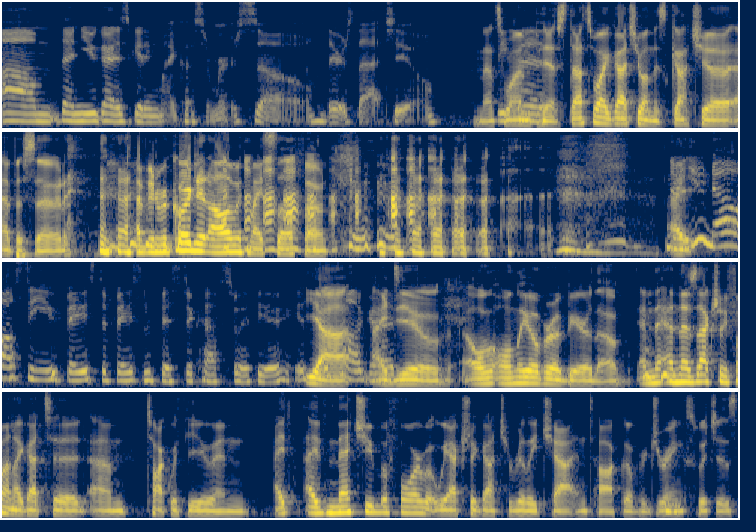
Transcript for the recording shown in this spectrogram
um, than you guys getting my customers. So there's that too. And that's why I'm pissed. That's why I got you on this gotcha episode. I've been recording it all with my cell phone. Now I- you know I'll see you face to face and fisticuffs with you. It's, it's yeah, all I do. O- only over a beer though, and and that's actually fun. I got to um, talk with you, and I I've met you before, but we actually got to really chat and talk over drinks. Which is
